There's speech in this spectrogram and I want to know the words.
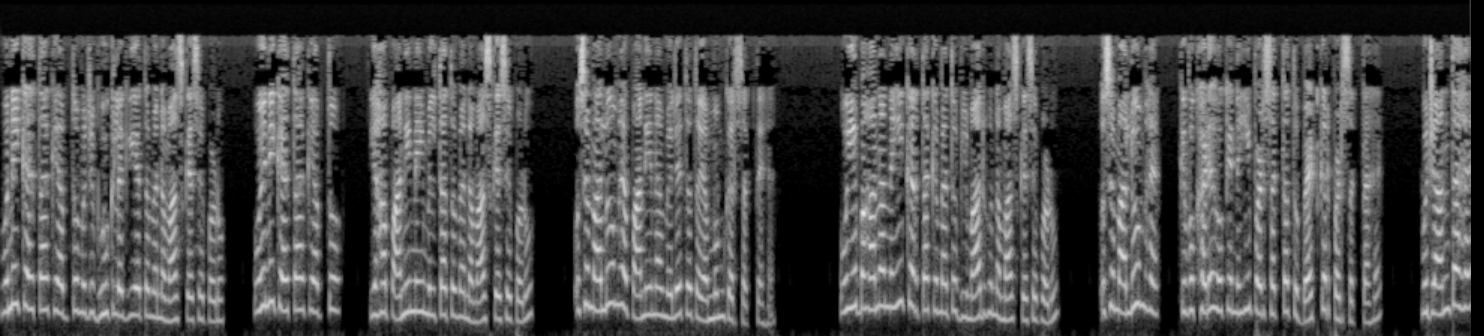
وہ نہیں کہتا کہ اب تو مجھے بھوک لگی ہے تو میں نماز کیسے پڑھوں۔ وہ یہ نہیں کہتا کہ اب تو یہاں پانی نہیں ملتا تو میں نماز کیسے پڑھوں۔ اسے معلوم ہے پانی نہ ملے تو تیمم کر سکتے ہیں۔ وہ یہ بہانہ نہیں کرتا کہ میں تو بیمار ہوں، نماز کیسے پڑھوں؟ اسے معلوم ہے کہ وہ کھڑے ہو کے نہیں پڑھ سکتا تو بیٹھ کر پڑھ سکتا ہے۔ وہ جانتا ہے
